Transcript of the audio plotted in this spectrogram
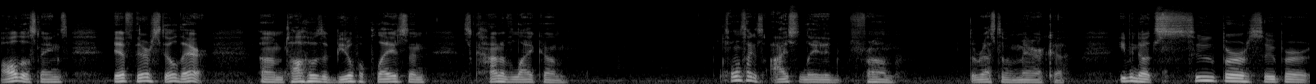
all those things if they're still there. Um, Tahoe is a beautiful place, and it's kind of like um, it's almost like it's isolated from the rest of America, even though it's super super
